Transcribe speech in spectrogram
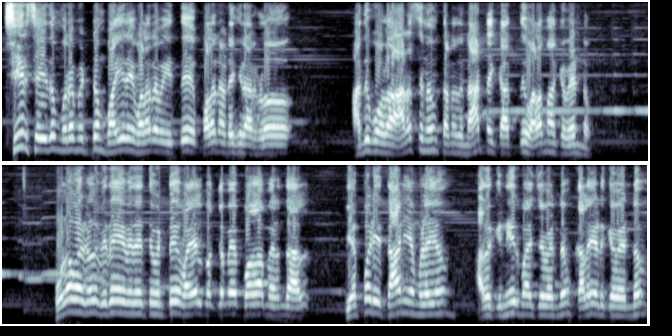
சீர் செய்தும் முறமிட்டும் பயிரை வளர வைத்து பலன் அடைகிறார்களோ? அதுபோல அரசனும் தனது நாட்டை காத்து வளமாக்க வேண்டும். உழவர்கள் விதையை விதைத்து விட்டு வயல் பக்கமே போகாமல் இருந்தால் எப்படி தானியம் விளையும்? அதற்கு நீர் பாய்ச்ச வேண்டும் களை எடுக்க வேண்டும்.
